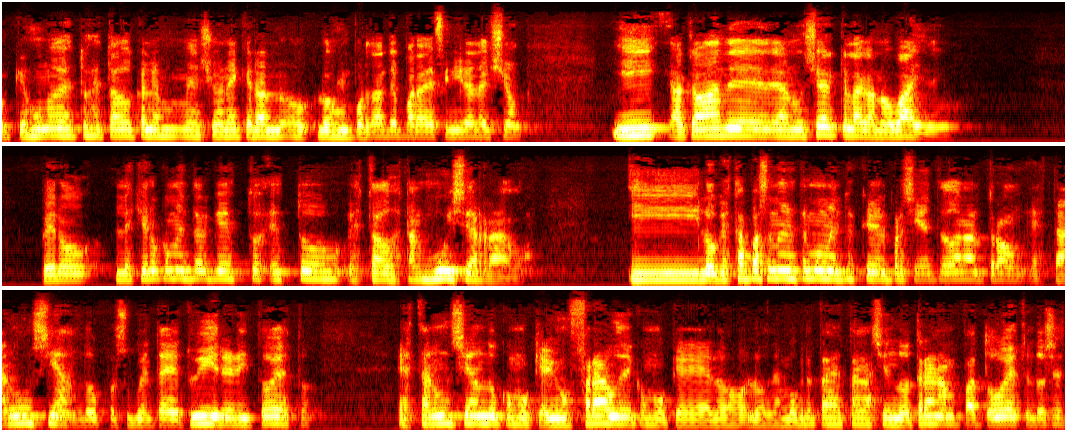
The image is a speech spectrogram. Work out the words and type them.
porque es uno de estos estados que les mencioné que eran los importantes para definir la elección. Y acaban de, anunciar que la ganó Biden. Pero les quiero comentar que estos estados están muy cerrados. Y lo que está pasando en este momento es que el presidente Donald Trump está anunciando por su cuenta de Twitter y todo esto, está anunciando como que hay un fraude, como que los, demócratas están haciendo trampa, todo esto. Entonces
